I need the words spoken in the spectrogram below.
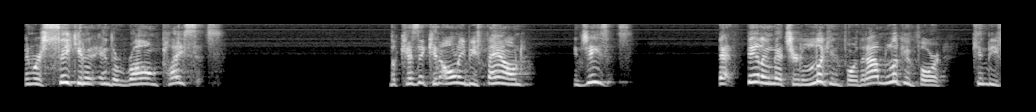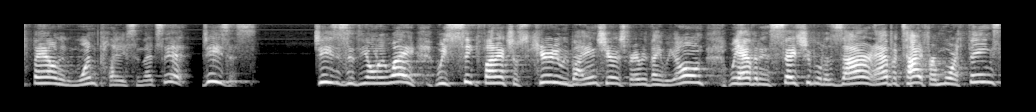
And we're seeking it in the wrong places because it can only be found in Jesus. That feeling that you're looking for, that I'm looking for, can be found in one place, and that's it Jesus. Jesus is the only way. We seek financial security. We buy insurance for everything we own. We have an insatiable desire and appetite for more things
